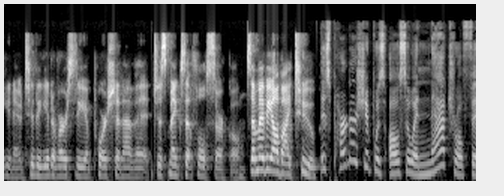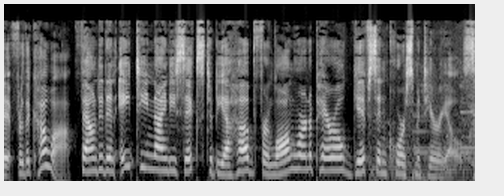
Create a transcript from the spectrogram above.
you know, to the university, a portion of it just makes it full circle. So maybe I'll buy two. This partnership was also a natural fit for the co op. Founded in 1896 to be a hub for Longhorn apparel, gifts, and course materials.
